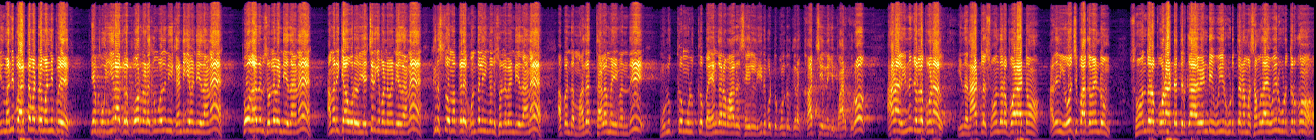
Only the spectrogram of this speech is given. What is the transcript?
இது மன்னிப்பு அர்த்தமற்ற மன்னிப்பு. ஏன் ஈராக்கில் போர் நடக்கும்போது நீ கண்டிக்க வேண்டியதானே போகாதுன்னு சொல்ல வேண்டியதானே? அமெரிக்கா ஒரு எச்சரிக்கை பண்ண வேண்டியதானே? கிறிஸ்துவ மக்களை கொந்தளிங்கள்னு சொல்ல வேண்டியதானே? அப்ப இந்த மத தலைமை வந்து முழுக்க முழுக்க பயங்கரவாத செயலில் ஈடுபட்டு கொண்டிருக்கிற காட்சி இன்னைக்கு பார்க்கிறோம். ஆனால் இன்னும் சொல்ல போனால் இந்த நாட்டில் சுதந்திர போராட்டம் அதை நீங்க யோசிச்சு பார்க்க வேண்டும். சுதந்திர போராட்டத்திற்காக வேண்டி உயிர் கொடுத்த நம்ம சமுதாயம் உயிர் கொடுத்திருக்கோம்.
